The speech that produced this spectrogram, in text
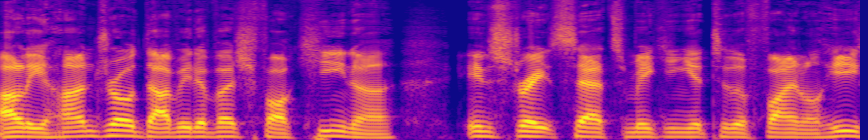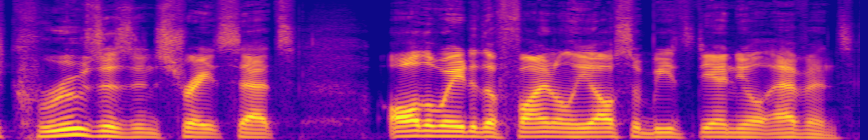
Alejandro Davidovich Fokina in straight sets, making it to the final. He cruises in straight sets all the way to the final. He also beats Daniel Evans.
